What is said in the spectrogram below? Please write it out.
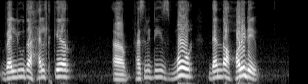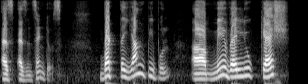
value the health care uh, facilities more than the holiday as, as incentives. But the young people uh, may value cash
